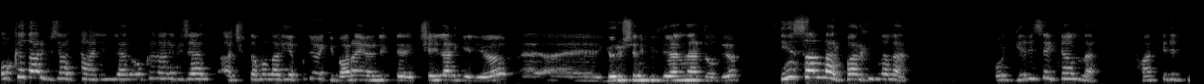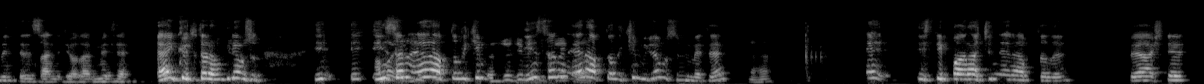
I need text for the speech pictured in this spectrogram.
o kadar güzel tahliller, o kadar güzel açıklamalar yapılıyor ki bana yönelik de şeyler geliyor, e, görüşlerini bildirenler de oluyor. İnsanlar farkındalar. O geri zekalılar fark etmediklerini zannediyorlar Mete. En kötü tarafı biliyor musun? İ- İnsanın en aptalı kim? İnsanın şey en aptalı kim biliyor musun Mete? Aha. En, istihbaratçının en aptalı veya işte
